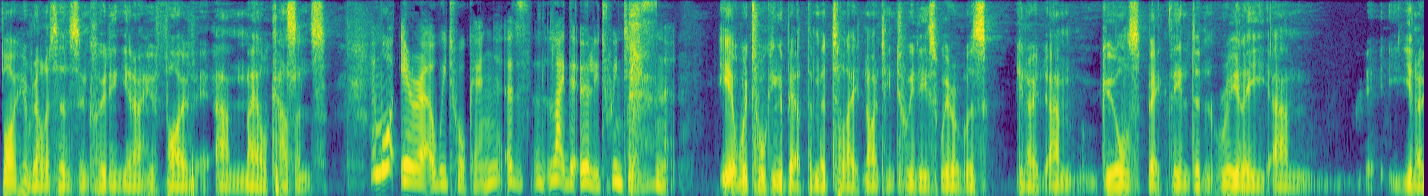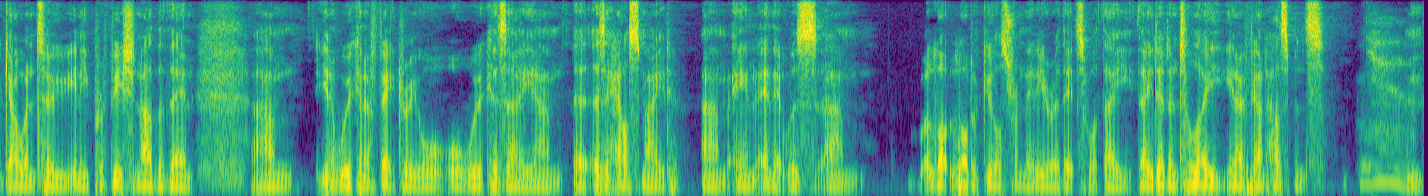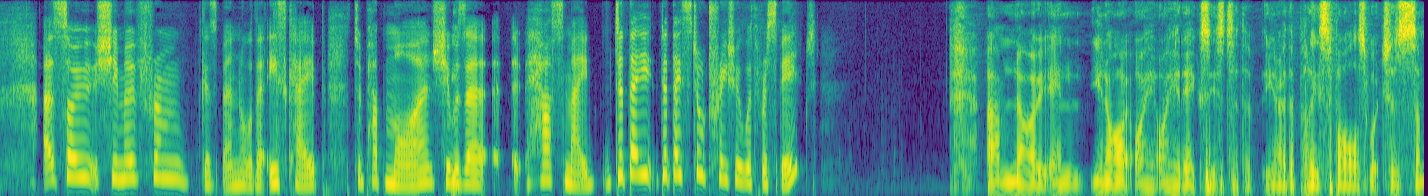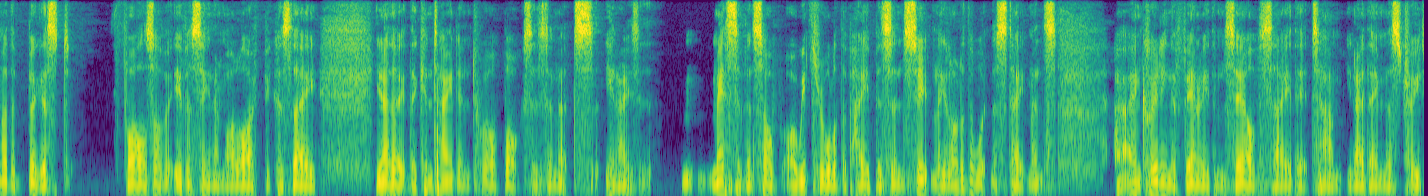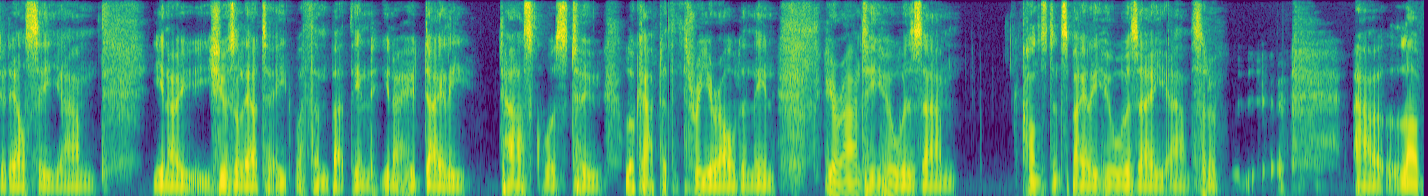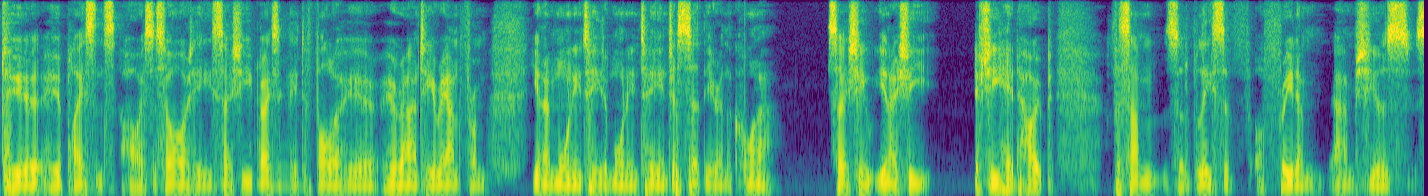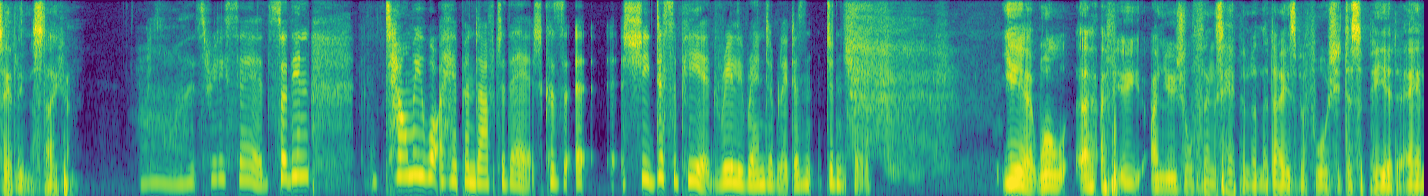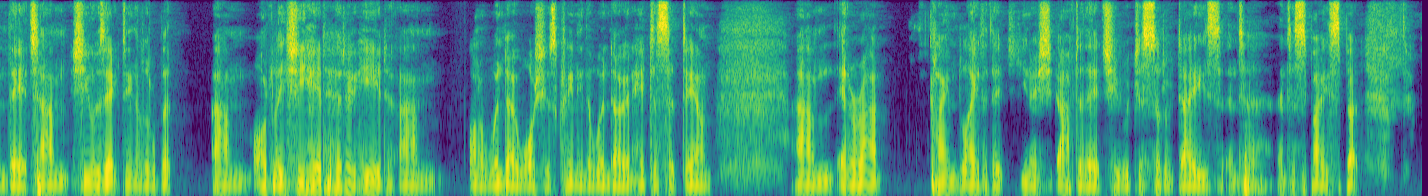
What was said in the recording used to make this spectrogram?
by her relatives, including you know her five um, male cousins. And what era are we talking? It's like the early twenties, isn't it? Yeah, we're talking about the mid to late 1920s, where it was, you know, um, girls back then didn't really, um, you know, go into any profession other than, um, you know, work in a factory or, or work as a um, as a housemaid, um, and and it was um, a lot lot of girls from that era. That's what they they did until they you know found husbands. Yeah. Mm. Uh, so she moved from Gisborne or the East Cape to Papamoa. She was a housemaid. Did they did they still treat her with respect? Um, no, and you know, I, I had access to the you know the police files, which is some of the biggest files I've ever seen in my life because they, you know, they, they're contained in twelve boxes, and it's you know massive. And so I went through all of the papers, and certainly a lot of the witness statements. Uh, including the family themselves, say that um, you know they mistreated Elsie. Um, you know she was allowed to eat with them, but then you know her daily task was to look after the three-year-old, and then her auntie, who was um, Constance Bayly, who was a um, sort of uh, loved her her place in high society, so she basically had to follow her her auntie around from, you know, morning tea to morning tea and just sit there in the corner. So she, you know, she if she had hoped for some sort of lease of, of freedom, um, she was sadly mistaken. Oh, that's really sad. So then, tell me what happened after that, because uh, she disappeared really randomly, didn't didn't she? Yeah, well, a, a, few unusual things happened in the days before she disappeared, and that um, she was acting a little bit um, oddly. She had hit her head um, on a window while she was cleaning the window and had to sit down. Um, and her aunt claimed later that you know she, after that she would just sort of daze into into space. But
